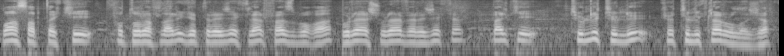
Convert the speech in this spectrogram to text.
WhatsApp'taki fotoğrafları getirecekler Facebook'a, buraya şuraya verecekler. Belki türlü türlü kötülükler olacak,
